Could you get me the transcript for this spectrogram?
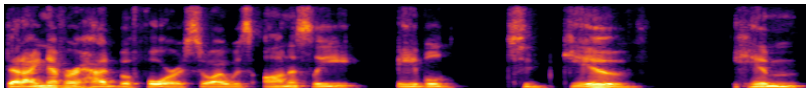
that I never had before. So I was honestly able to give him,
